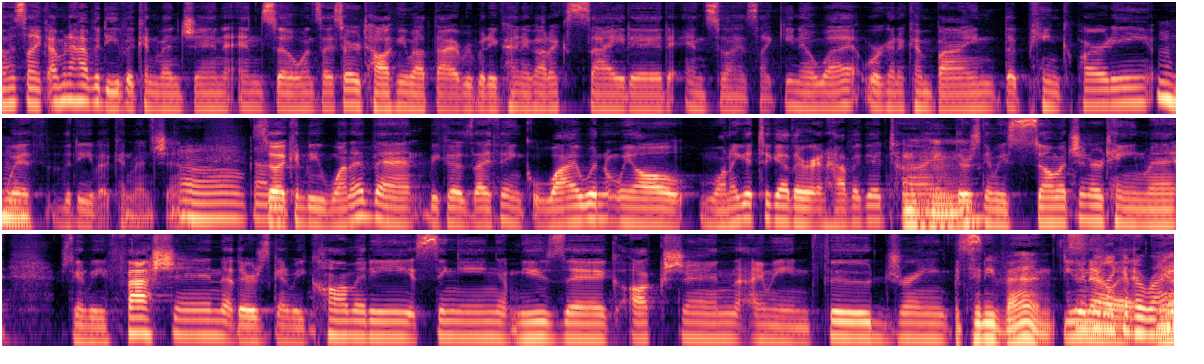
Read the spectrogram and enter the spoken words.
I was like, I'm gonna have a diva convention, and so once I started talking about that, everybody kind of got excited, and so I was like, you know what, we're gonna combine the pink party mm-hmm. with the diva convention. Oh, so it. it can be one event because I think why wouldn't we all want to get together and have a good time? Mm-hmm. There's gonna be so much entertainment. There's gonna be fashion. There's gonna be comedy, singing, music, auction. I mean, food, drinks. It's an event. It's you gonna be know like it. a variety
